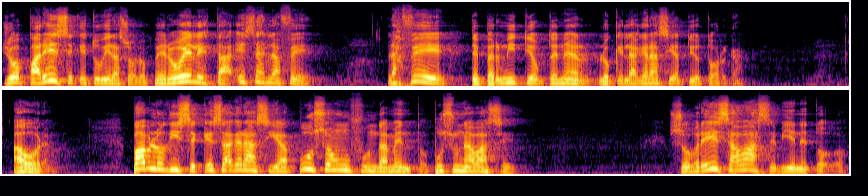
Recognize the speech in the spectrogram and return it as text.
Yo parece que estuviera solo, pero Él está. Esa es la fe. La fe te permite obtener lo que la gracia te otorga. Ahora, Pablo dice que esa gracia puso un fundamento, puso una base. Sobre esa base viene todo.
